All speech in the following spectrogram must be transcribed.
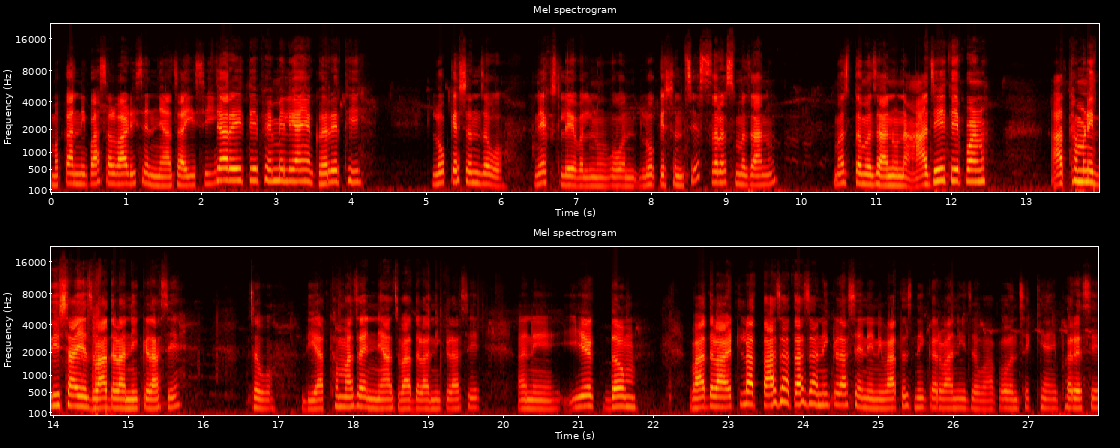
મકાનની પાછળ વાડી છે ને, ત્યાં જઈએ છીએ. ત્યારે તે ફેમિલી અહીંયા ઘરેથી લોકેશન જવો નેક્સ્ટ લેવલનું લોકેશન છે, સરસ મજાનું, મસ્ત મજાનું. ને આજે તે પણ આથમણી દિશાએ જ વાદળા નીકળ્યા છે. જુઓ, દી આથમમાં જાય ને, ત્યાં જ વાદળા નીકળ્યા છે. અને એકદમ વાદળા એટલા તાજા તાજા નીકળ્યા છે ને એની વાત જ નહીં કરવાની જવો પવન છે અહીં ફરે છે?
